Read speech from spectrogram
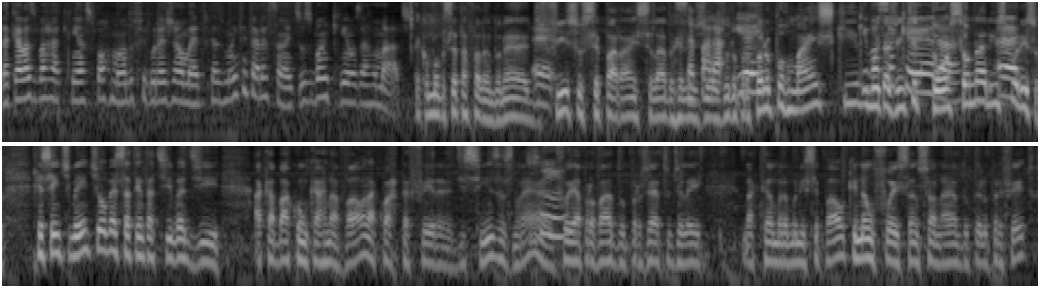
daquelas barraquinhas formando figuras geométricas muito interessantes, os banquinhos arrumados. É como você está falando, né? É, é difícil separar esse lado religioso separar. do profano, aí, por mais que, que muita gente queira. torça o nariz é. por isso. Recentemente houve essa tentativa de acabar com o carnaval na quarta-feira de cinzas, não é? Sim. Foi aprovado o projeto de lei na Câmara Municipal, que não foi sancionado pelo prefeito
